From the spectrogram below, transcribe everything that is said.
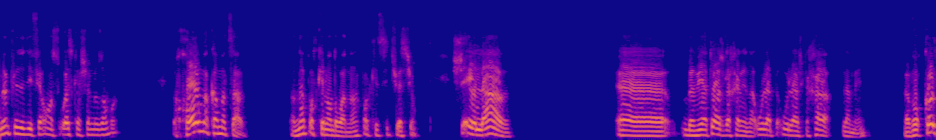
même plus de différence. Où est-ce qu'Hachem nous envoie? Dans n'importe quel endroit, dans n'importe quelle situation. Chez Elav, euh, où l'Ashgacha l'amène? Voir quelle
